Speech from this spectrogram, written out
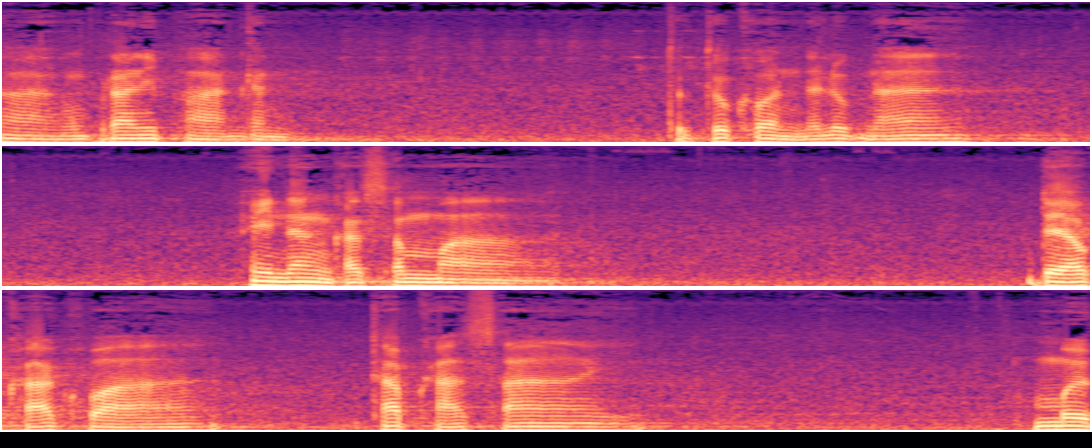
ทางของพระนิพพานกัน ทุกๆคนนะลูกนะ ให้นั่งคัดสมาธิ เดวขาขวา ทับขาซ้าย มือ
